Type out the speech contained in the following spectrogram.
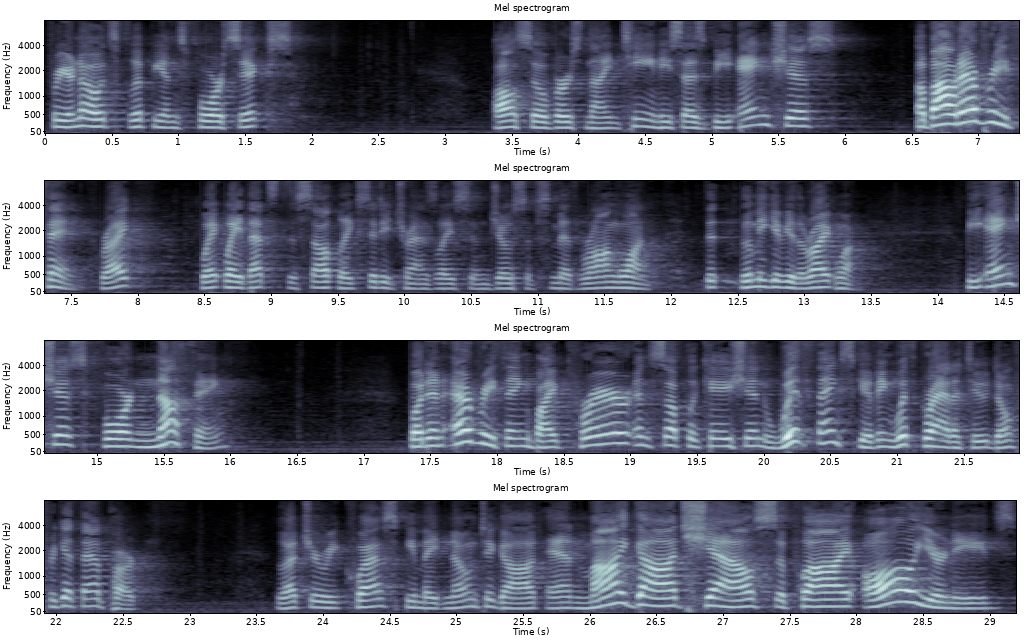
For your notes, Philippians 4 6. Also, verse 19, he says, Be anxious about everything, right? Wait, wait, that's the Salt Lake City translation, Joseph Smith. Wrong one. Th- let me give you the right one. Be anxious for nothing, but in everything by prayer and supplication with thanksgiving, with gratitude. Don't forget that part. Let your requests be made known to God, and my God shall supply all your needs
